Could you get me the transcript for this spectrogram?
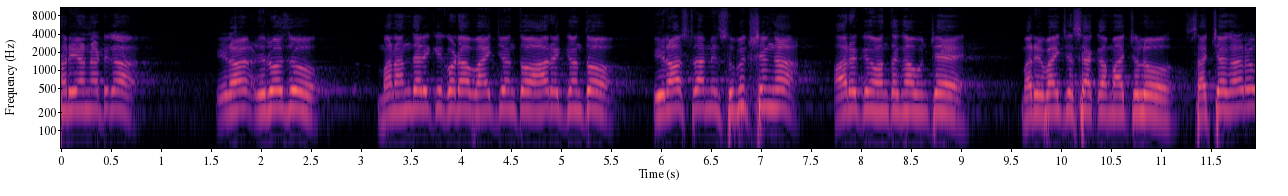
హరి అన్నట్టుగా ఈరా ఈరోజు మనందరికీ కూడా వైద్యంతో ఆరోగ్యంతో ఈ రాష్ట్రాన్ని సుభిక్షంగా ఆరోగ్యవంతంగా ఉంచే మరి వైద్య శాఖ మార్చులు సత్య గారు.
